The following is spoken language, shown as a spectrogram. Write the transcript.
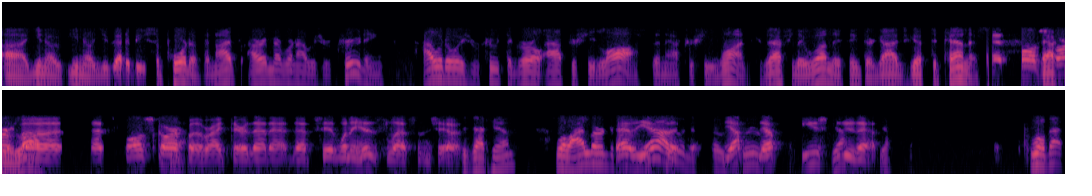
Uh, you know, you know, you got to be supportive. And I, I remember when I was recruiting, I would always recruit the girl after she lost than after she won, because after they won, they think they're God's gift to tennis. That's Paul After Scarpa. That's Paul Scarpa right there. That that's it. One of his lessons. Yeah. Is that him? Well, I learned it. Uh, yeah. so Yep. true. Yep. He used to Yeah, do that. yeah. Well, that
